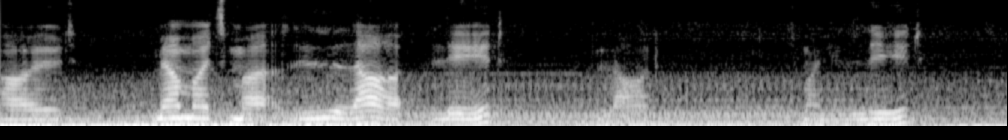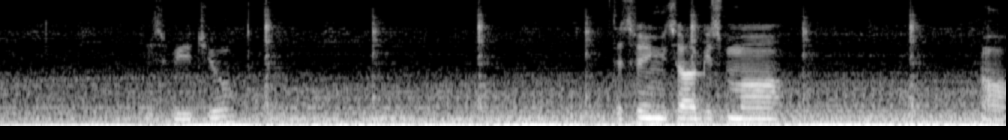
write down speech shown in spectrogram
halt mehrmals mal la lädt. Lad. Ich meine lädt. Das Video. Deswegen sage ich mal... Oh,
